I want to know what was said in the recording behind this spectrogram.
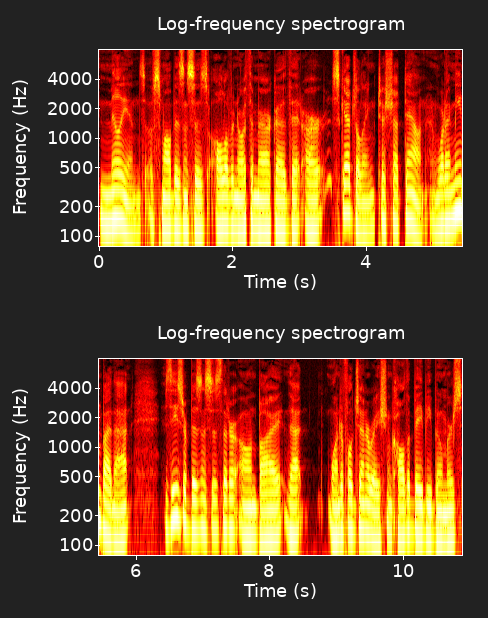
millions of small businesses all over North America that are scheduling to shut down. And what I mean by that is these are businesses that are owned by that wonderful generation called the baby boomers,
